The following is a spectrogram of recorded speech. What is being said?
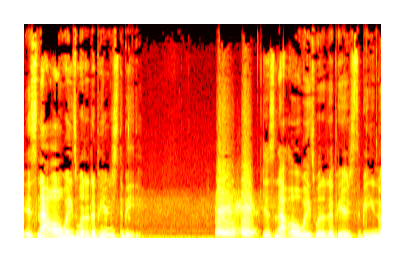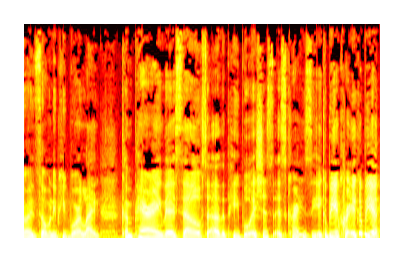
It's not always what it appears to be. Mm-hmm. It's not always what it appears to be, you know. And so many people are like comparing themselves to other people. It's just it's crazy. It could be a cra- it could be a,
